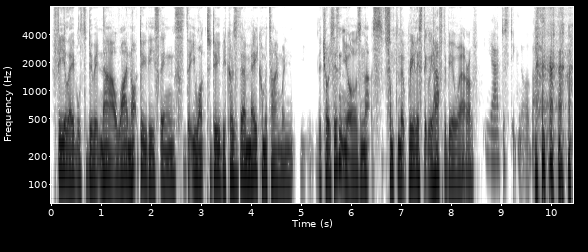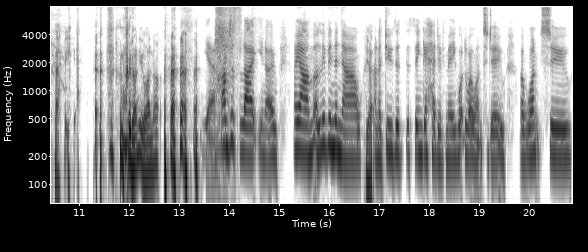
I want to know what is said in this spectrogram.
feel able to do it now, why not do these things that you want to do? Because there may come a time when the choice isn't yours, and that's something that realistically you have to be aware of. yeah, just ignore that. yeah. Good on you. Why not? yeah i'm just like you know i am i live in the now Yeah. and i do the, the thing ahead of me. What do i want to do? I want to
